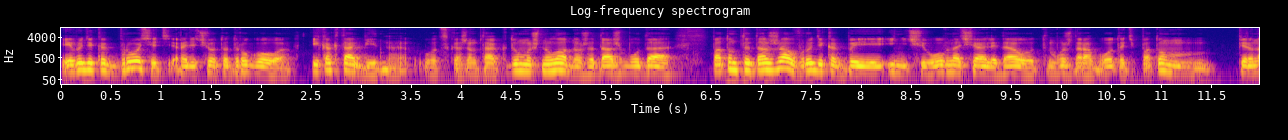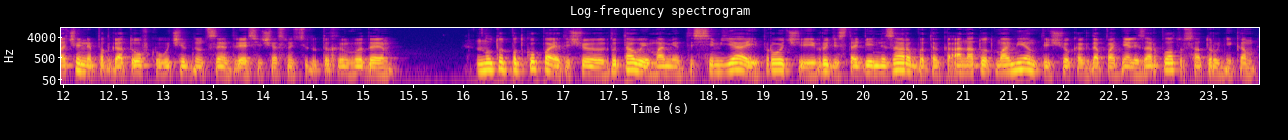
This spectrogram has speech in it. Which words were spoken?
и вроде как бросить ради чего-то другого. И как-то обидно, вот скажем так. Думаешь, ну ладно, уже дожму, да. Потом ты дожал, вроде как бы и, ничего в начале, да, вот можно работать. Потом первоначальная подготовка в учебном центре, а сейчас в институтах МВД. Ну, тут подкупает еще бытовые моменты, семья и прочее, и вроде стабильный заработок, а на тот момент, еще когда подняли зарплату сотрудникам,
